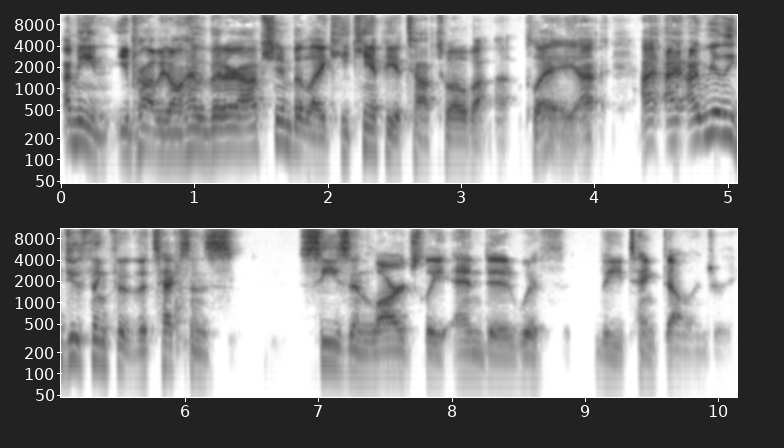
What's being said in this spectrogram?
I mean, you probably don't have a better option, but like he can't be a top twelve uh, play. I, I I really do think that the Texans' season largely ended with the Tank Dell injury.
